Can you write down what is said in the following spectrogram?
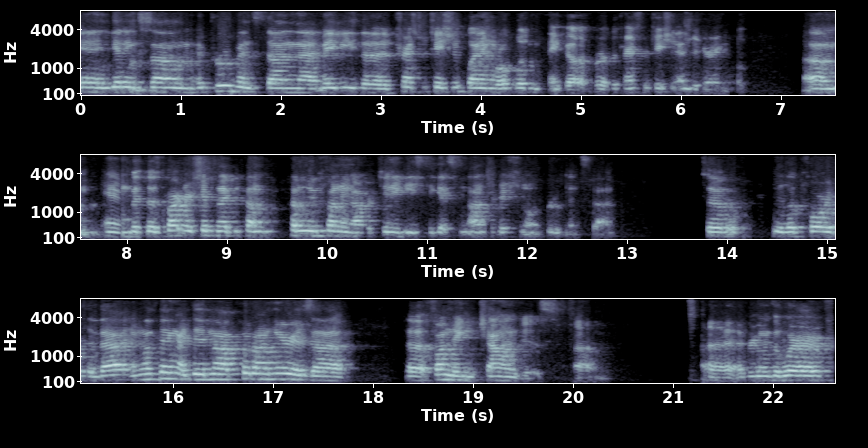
in getting some improvements done that maybe the transportation planning world wouldn't think of or the transportation engineering world. Um, and with those partnerships might become, become new funding opportunities to get some non-traditional improvements done. So we look forward to that. And one thing I did not put on here is uh, the funding challenges. Um, uh, everyone's aware of,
